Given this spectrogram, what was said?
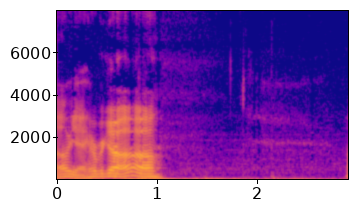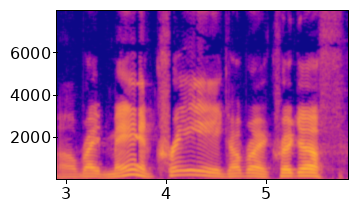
Oh, yeah, here we go. Uh-oh. All right, man, Craig. All right, Craig F.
